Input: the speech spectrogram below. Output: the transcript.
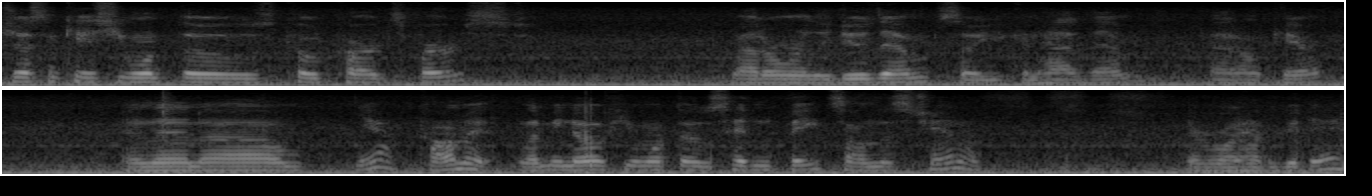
Just in case you want those code cards first. I don't really do them, so you can have them. I don't care. And then, um, yeah, comment. Let me know if you want those hidden fates on this channel. Everyone have a good day.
